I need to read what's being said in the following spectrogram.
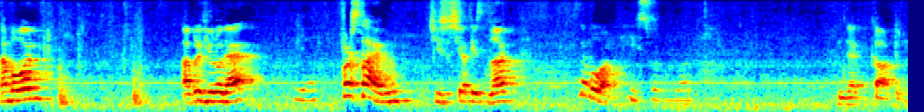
number one, I believe you know that. Yeah. First time Jesus shed his blood, number one, He sweat blood. in that garden.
